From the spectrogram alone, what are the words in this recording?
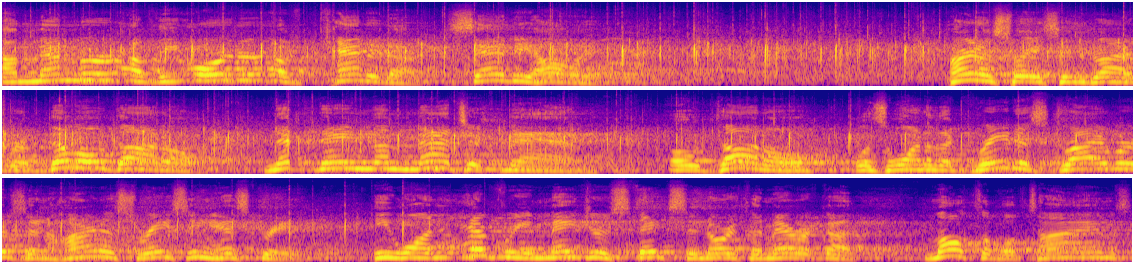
a member of the Order of Canada, Sandy Hawley. Harness racing driver Bill O'Donnell, nicknamed the Magic Man, O'Donnell was one of the greatest drivers in harness racing history. He won every major stakes in North America multiple times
